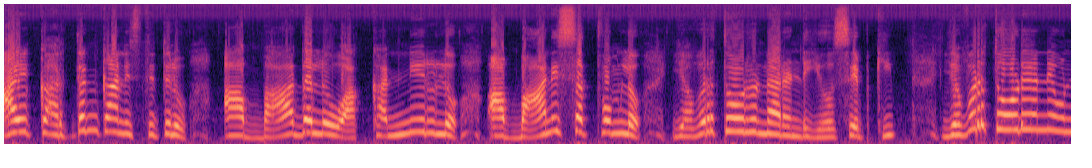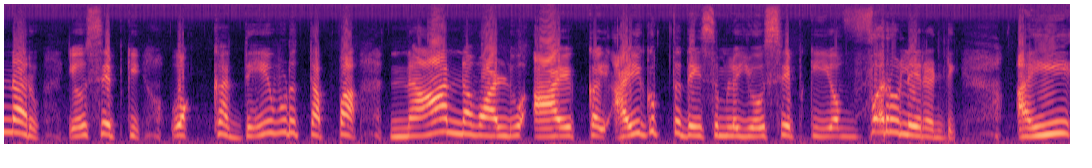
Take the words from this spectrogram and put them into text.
ఆ యొక్క అర్థం కాని స్థితిలో ఆ బాధలో ఆ కన్నీరులో ఆ బానిసత్వంలో ఎవరు తోడున్నారండి యోసేప్కి? ఎవరు తోడని ఉన్నారు యోసేప్కి? ఒక్క దేవుడు తప్ప నా అన్న వాళ్ళు ఆ యొక్క ఐగుప్త దేశంలో యోసేపుకి ఎవ్వరూ లేరండి. ఐ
